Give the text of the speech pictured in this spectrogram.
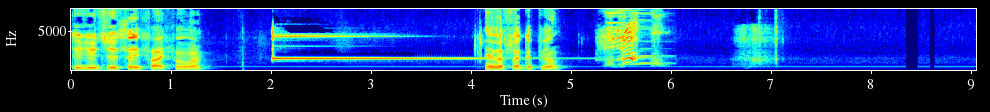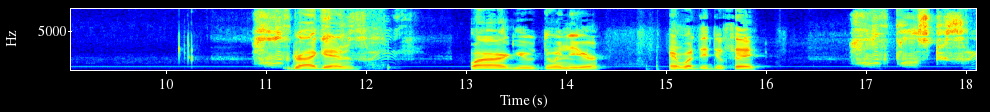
Did you just say five for one? It looks like a pill. Half Dragon. past three. What are you doing here? And what did you say? Half past three.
